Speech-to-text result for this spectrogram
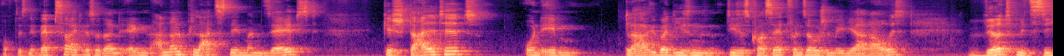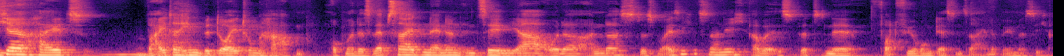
ob das eine Website ist oder irgendeinen anderen Platz, den man selbst gestaltet und eben klar über diesen, dieses Korsett von Social Media raus, wird mit Sicherheit weiterhin Bedeutung haben. Ob wir das Webseiten nennen in zehn Jahren oder anders, das weiß ich jetzt noch nicht, aber es wird eine Fortführung dessen sein, da bin ich mir sicher.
